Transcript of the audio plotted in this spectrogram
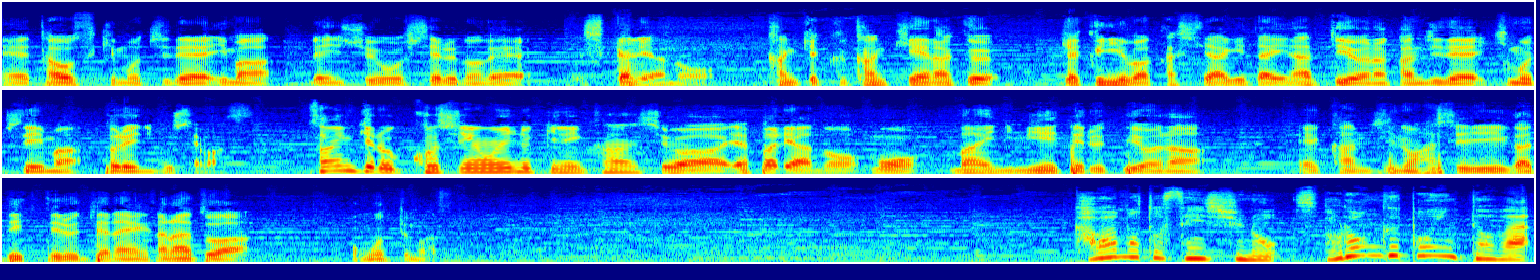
えー倒す気持ちで今練習をしてるので、しっかりあの、観客関係なく逆に沸かしてあげたいなっていうような感じで気持ちで今トレーニングしてます。3キロ腰心追い抜きに関しては、やっぱりあの、もう前に見えてるっていうようなえー感じの走りができてるんじゃないかなとは思ってます。川本選手のストロングポイントは？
